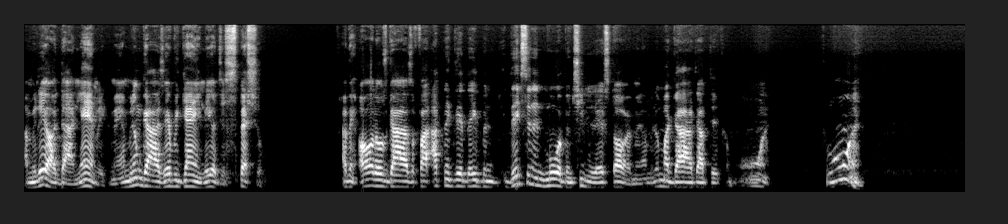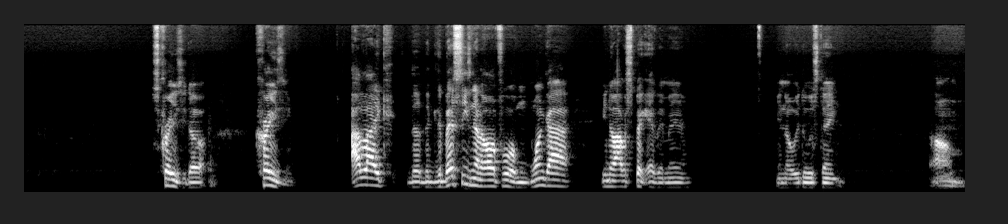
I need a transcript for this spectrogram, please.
I mean, they are dynamic, man. I mean, them guys every game they are just special. I think all those guys are. I think that they've been Dixon and Moore have been cheated at star, man. I mean, them my guys out there. Come on, come on. Crazy, dog. Crazy. I like the, the the best season out of all four of them. One guy, you know, I respect Evan, man. You know, he do his thing. Um,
